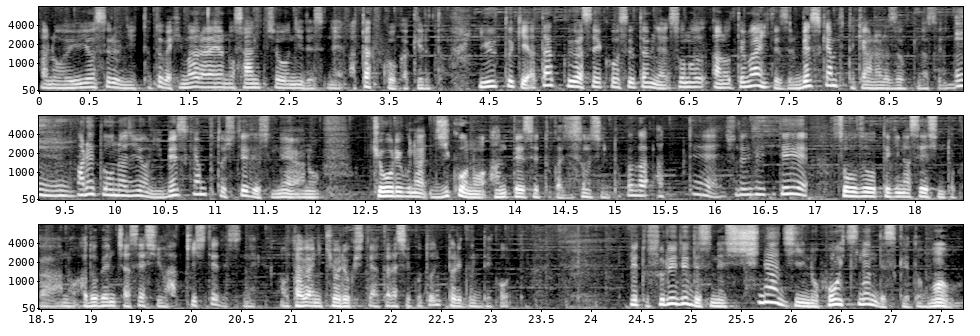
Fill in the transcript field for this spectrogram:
あの要するに例えばヒマラヤの山頂にですねアタックをかけるという時アタックが成功するためにはそのあの手前にですねベースキャンプって必ず起きますよね、えー、あれと同じようにベースキャンプとしてですねあの強力な自己の安定性とか自尊心とかがあってそれで創造的な精神とかあのアドベンチャー精神を発揮してですねお互いに協力して新しいことに取り組んでいこうとえっと、それでですねシナジーの本質なんですけども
